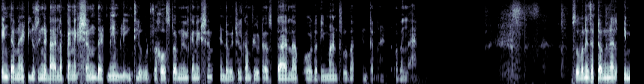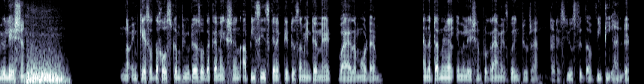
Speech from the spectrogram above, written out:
internet using a dial-up connection that namely includes the host terminal connection, individual computers, dial-up or the demand through the internet or the LAN. So one is a terminal emulation. Now in case of the host computers or the connection, a PC is connected to some internet via the modem and the terminal emulation program is going to run that is used with the VT100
